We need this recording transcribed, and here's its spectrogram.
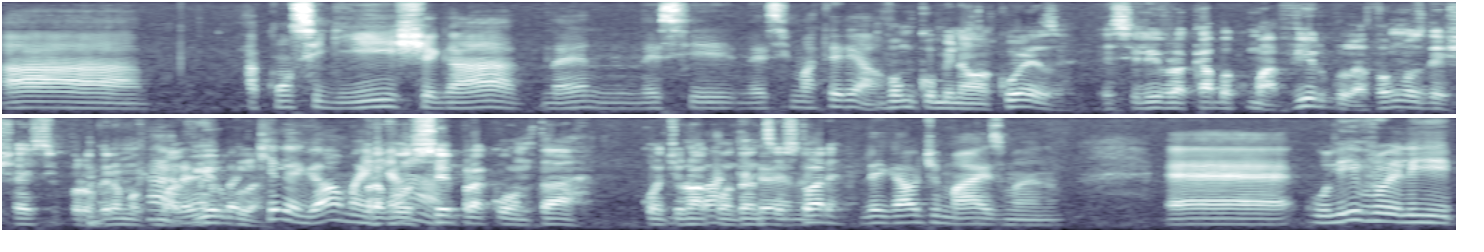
a, a conseguir chegar né, nesse, nesse material. Vamos combinar uma coisa? Esse livro acaba com uma vírgula, vamos deixar esse programa Caramba, com uma vírgula? que legal, mas Para já... você, para contar, continuar Bacana. contando essa história? Legal demais, mano. É, o livro ele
